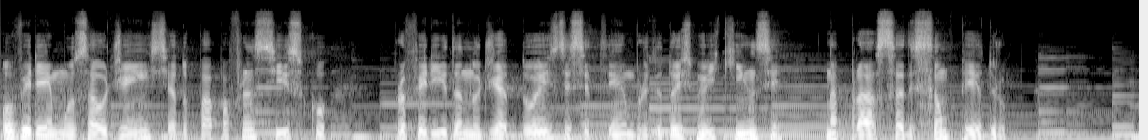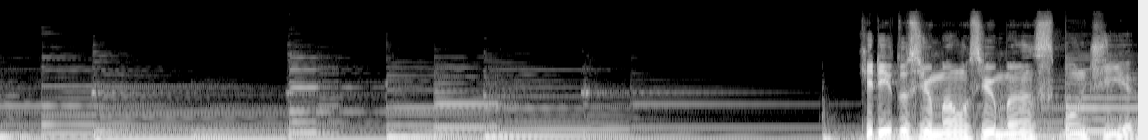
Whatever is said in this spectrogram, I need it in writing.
ouviremos a audiência do Papa Francisco, proferida no dia 2 de setembro de 2015, na Praça de São Pedro. Queridos irmãos e irmãs, bom dia.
